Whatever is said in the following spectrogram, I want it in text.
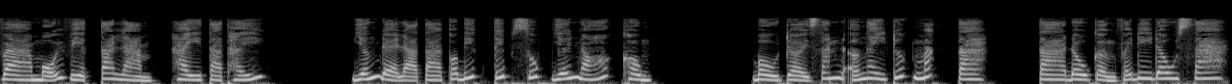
và mỗi việc ta làm hay ta thấy. Vấn đề là ta có biết tiếp xúc với nó không? Bầu trời xanh ở ngay trước mắt ta, ta đâu cần phải đi đâu xa.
